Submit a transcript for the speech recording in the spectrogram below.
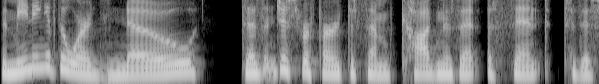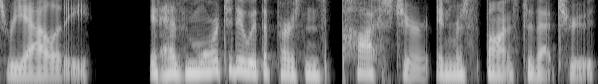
The meaning of the word know doesn't just refer to some cognizant assent to this reality. It has more to do with a person's posture in response to that truth.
